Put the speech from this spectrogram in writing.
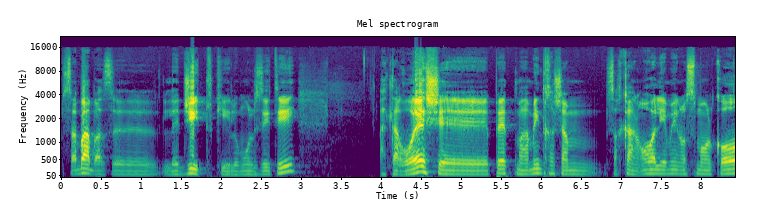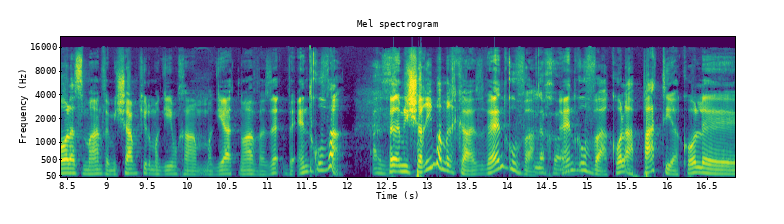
סבבה, זה legit, כאילו, מול סיטי. אתה רואה שפפ מעמיד לך שם שחקן, או על ימין או שמאל, כל הזמן, ומשם כאילו מגיעים לך, מגיעה התנועה וזה, ואין תגובה. אז-. הם נשארים במרכז ואין תגובה. נכון. אין תגובה, הכל אפאתי, הכל... אה,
